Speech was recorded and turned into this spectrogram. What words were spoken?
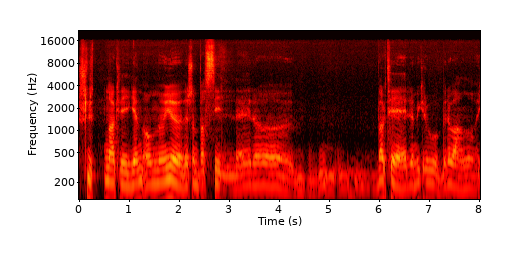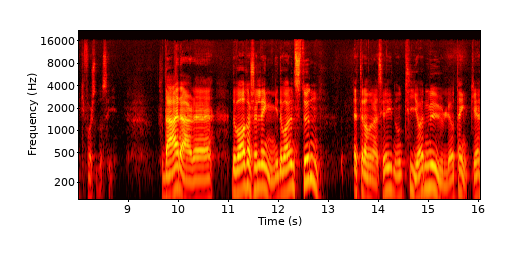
slutten av krigen om jøder som basiller og bakterier og mikrober og hva nå ikke fortsetter å si. Så der er det det var kanskje lenge, det var en stund etter andre verdenskrig, noen tiår, mulig å tenke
